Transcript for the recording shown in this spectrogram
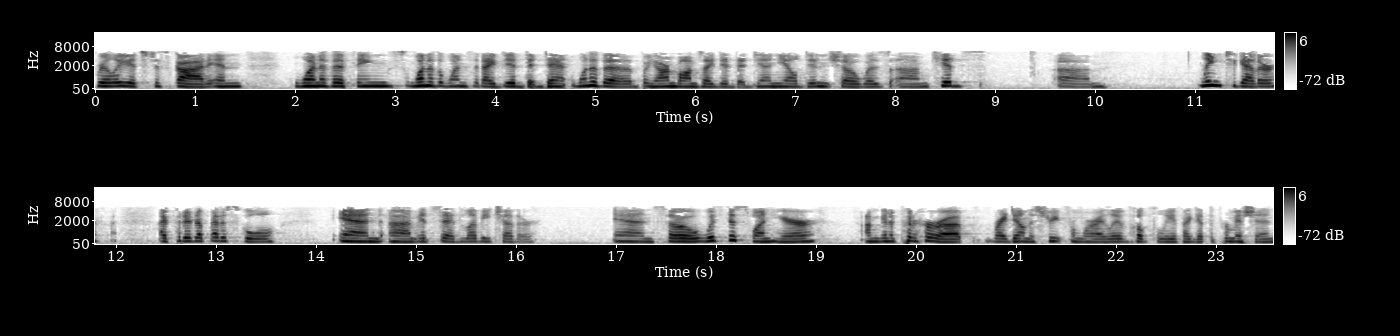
Really, it's just God. And one of the things, one of the ones that I did that Dan, one of the yarn bombs I did that Danielle didn't show was um, kids um, linked together. I put it up at a school, and um, it said "Love each other." And so with this one here, I'm going to put her up right down the street from where I live, hopefully, if I get the permission,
